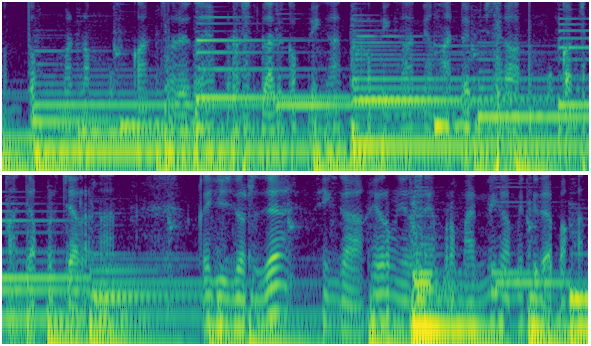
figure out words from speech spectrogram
untuk menemukan cerita yang berasal dari kepingan-kepingan yang anda bisa temukan sepanjang perjalanan. Kayak jujur saja hingga akhir menyelesaikan permainan ini kami tidak bahkan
